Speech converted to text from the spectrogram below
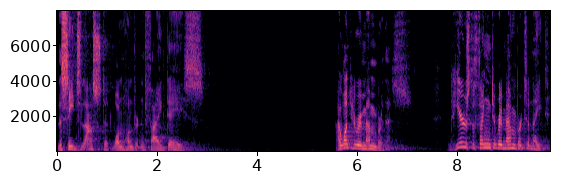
The siege lasted 105 days. I want you to remember this. And here's the thing to remember tonight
